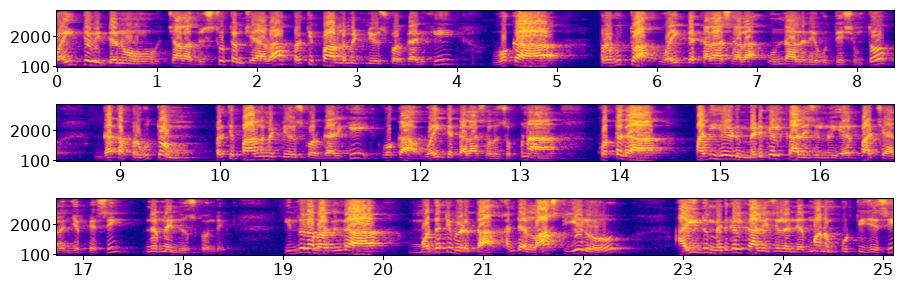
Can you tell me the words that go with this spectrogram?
వైద్య విద్యను చాలా విస్తృతం చేయాలా? ప్రతి పార్లమెంట్ నియోజకవర్గానికి ఒక ప్రభుత్వ వైద్య కళాశాల ఉండాలనే ఉద్దేశంతో గత ప్రభుత్వం ప్రతి పార్లమెంట్ నియోజకవర్గానికి ఒక వైద్య కళాశాల చొప్పున కొత్తగా పదిహేడు మెడికల్ కాలేజీలను ఏర్పాటు చేయాలని చెప్పేసి నిర్ణయం తీసుకుంది. ఇందులో భాగంగా మొదటి విడత అంటే లాస్ట్ ఇయర్ ఐదు మెడికల్ కాలేజీల నిర్మాణం పూర్తి చేసి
